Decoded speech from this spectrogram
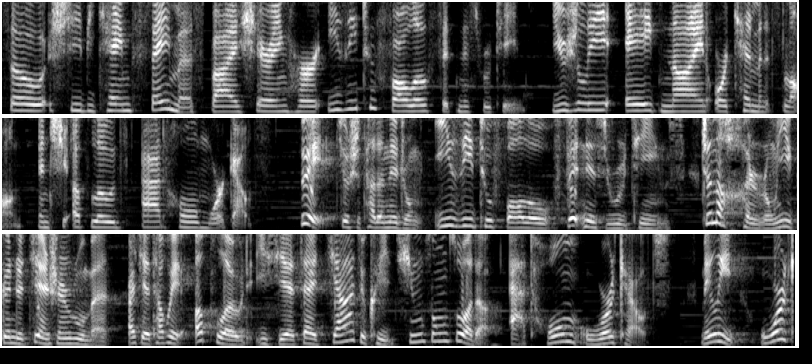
So she became famous by sharing her easy to follow fitness routines, usually 8, 9, or 10 minutes long, and she uploads at home workouts. 对，就是它的那种 easy to follow fitness routines，真的很容易跟着健身入门，而且它会 upload 一些在家就可以轻松做的 at home workouts。梅莉，work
